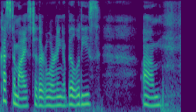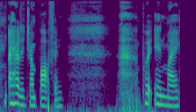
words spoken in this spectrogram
customized to their learning abilities. Um, I had to jump off and put in my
